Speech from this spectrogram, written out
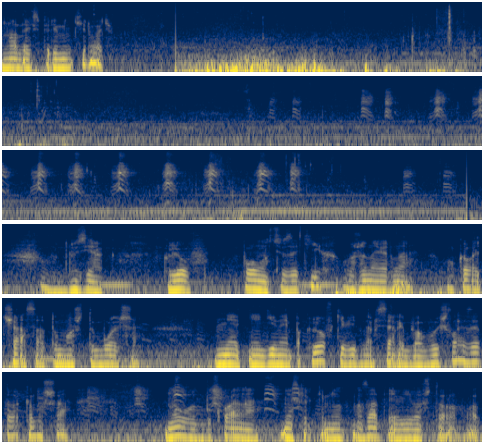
надо экспериментировать. Друзья, клев полностью затих. Уже, наверное, около часа, а то может и больше. Нет ни единой поклевки. Видно, вся рыба вышла из этого камыша. Ну вот буквально несколько минут назад я видел, что вот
